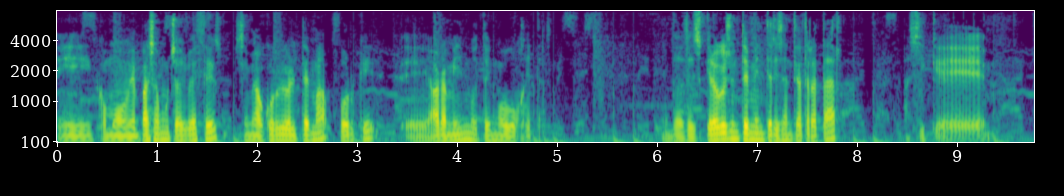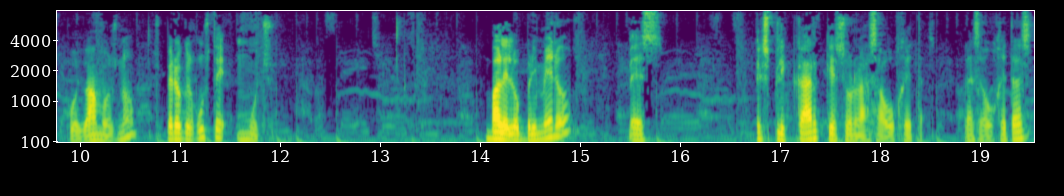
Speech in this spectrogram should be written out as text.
Y como me pasa muchas veces, se me ha ocurrido el tema porque eh, ahora mismo tengo agujetas. Entonces creo que es un tema interesante a tratar. Así que, pues vamos, ¿no? Espero que os guste mucho. Vale, lo primero es explicar qué son las agujetas. Las agujetas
